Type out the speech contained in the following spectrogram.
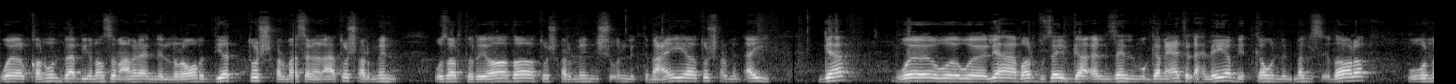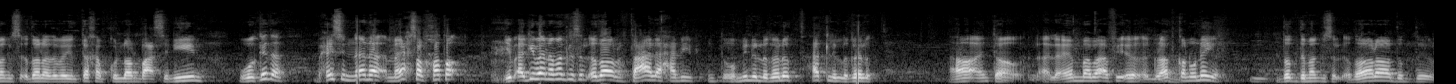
والقانون بقى بينظم عملها إن الروابط ديت تشهر مثلا تشهر من وزارة الرياضة تشهر من الشؤون الاجتماعية تشهر من أي جهة. ولها برضو زي زي الجمعيات الأهلية بيتكون من مجلس إدارة والمجلس الاداره ده بينتخب كل أربع سنين وكده بحيث إن أنا ما يحصل خطأ يبقى أجيب أنا مجلس الإدارة. تعالى يا حبيبي أنتوا مين اللي غلط؟ هات لي اللي غلط. آه أنت لا اما بقى في إجراءات قانونية ضد مجلس الإدارة ضد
